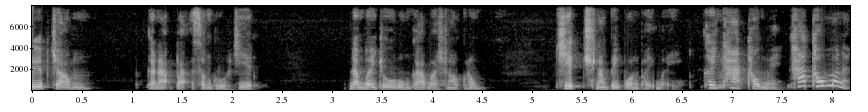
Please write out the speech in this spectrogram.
រៀបចំគណៈបកសង្គ្រោះជាតិដើម្បីចូលរួមការបោះឆ្នោតក្រុមជាតិឆ្នាំ2023ឃើញខាតធំហ៎ខាតធំណា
